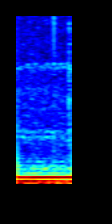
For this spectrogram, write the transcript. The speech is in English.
Mm-hmm.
